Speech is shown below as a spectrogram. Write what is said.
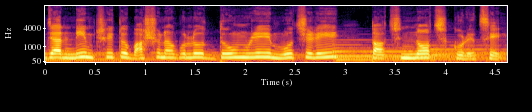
যার নিমৃত বাসনাগুলো দুমড়ে মুচড়ে তছনছ করেছে।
